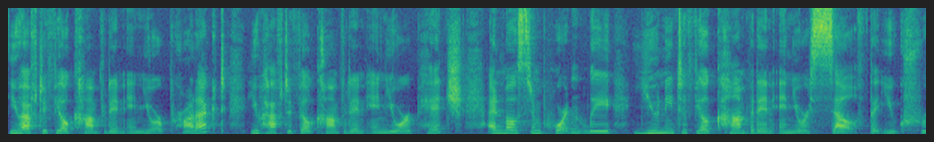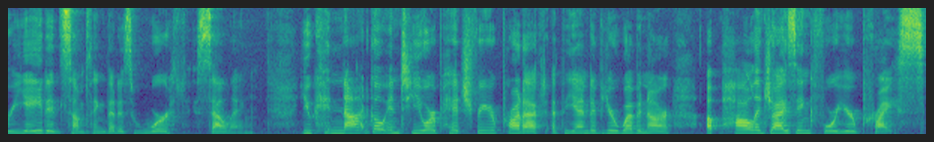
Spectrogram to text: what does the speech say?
You have to feel confident in your product, you have to feel confident in your pitch, and most importantly, you need to feel confident in yourself that you created something that is worth selling. You cannot go into your pitch for your product at the end of your webinar apologizing for your price.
